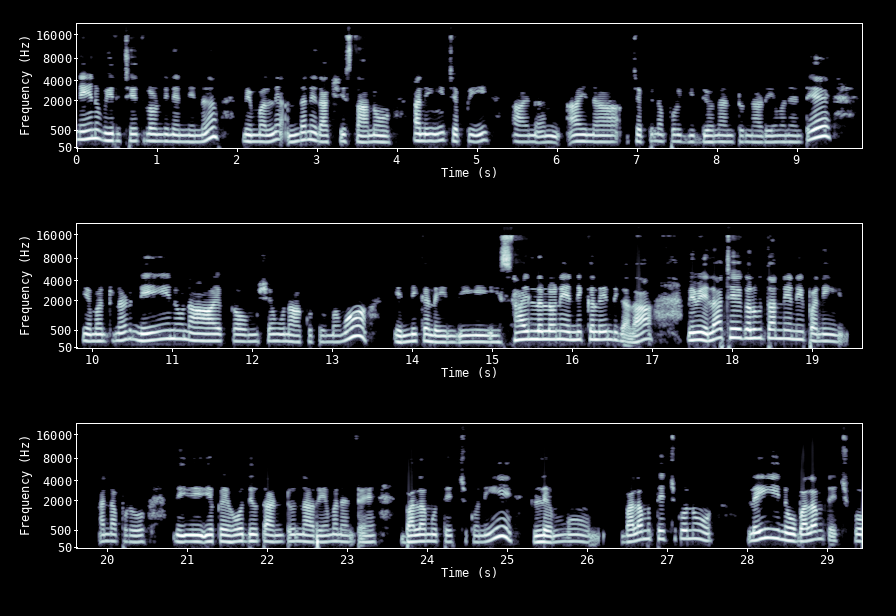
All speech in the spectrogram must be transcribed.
నేను వీరి చేతిలో ఉండి నేను నిన్ను మిమ్మల్ని అందరినీ రక్షిస్తాను అని చెప్పి ఆయన ఆయన చెప్పినప్పుడు గిద్యోని అంటున్నాడు. ఏమని అంటే ఏమంటున్నాడు? నేను నా యొక్క వంశము నా కుటుంబము ఎన్నికలైంది. ఇస్రాయిల్లోనే ఎన్నికలైంది కదా. మేము ఎలా చేయగలుగుతాను నేను ఈ పని? అన్నప్పుడు ఈ యొక్క యహోదేవత అంటున్నారు. ఏమనంటే బలము తెచ్చుకొని లెమ్ము బలము తెచ్చుకొను లేయి నువ్వు బలం తెచ్చుకో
